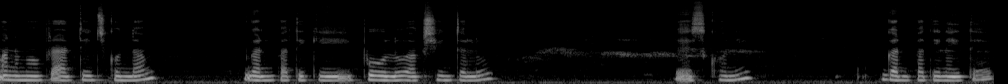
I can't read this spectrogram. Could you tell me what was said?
మనము ప్రార్థించుకుందాం. గణపతికి పూలు అక్షింతలు వేసుకొని గణపతిని అయితే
